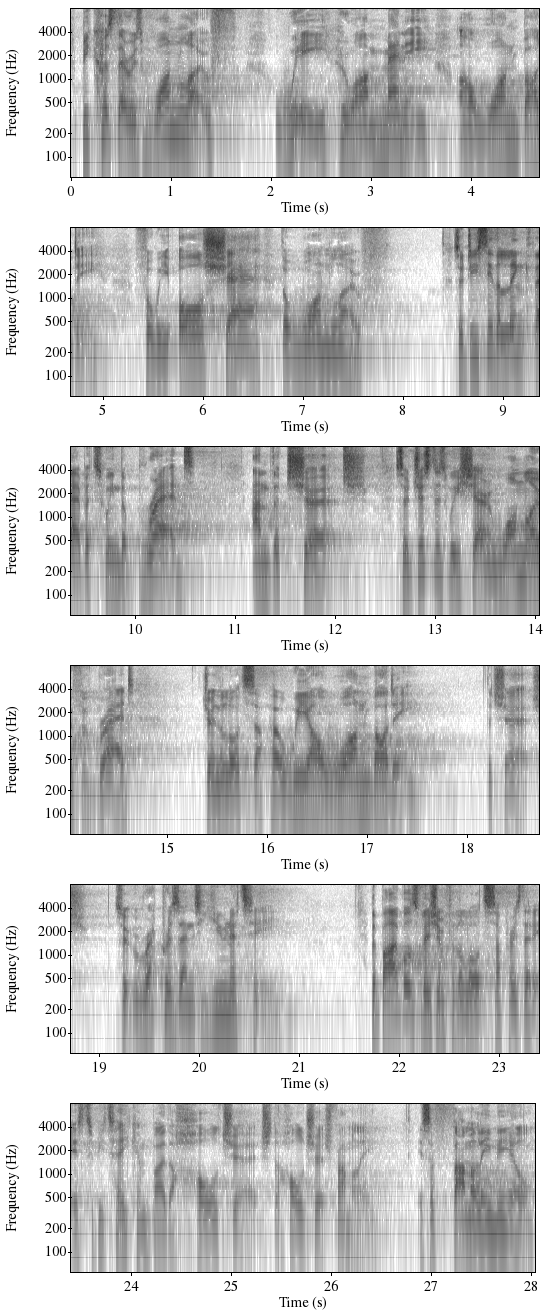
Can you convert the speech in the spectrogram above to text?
Because there is one loaf, we who are many are one body, for we all share the one loaf. So, do you see the link there between the bread and the church? So, just as we share in one loaf of bread during the Lord's Supper, we are one body, the church. So it represents unity. The Bible's vision for the Lord's Supper is that it is to be taken by the whole church, the whole church family. It's a family meal.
